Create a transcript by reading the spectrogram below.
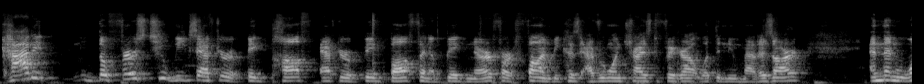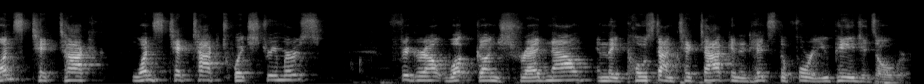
caught it the first two weeks after a big puff, after a big buff and a big nerf are fun because everyone tries to figure out what the new metas are. And then once TikTok, once TikTok Twitch streamers figure out what guns shred now and they post on TikTok and it hits the for you page, it's over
